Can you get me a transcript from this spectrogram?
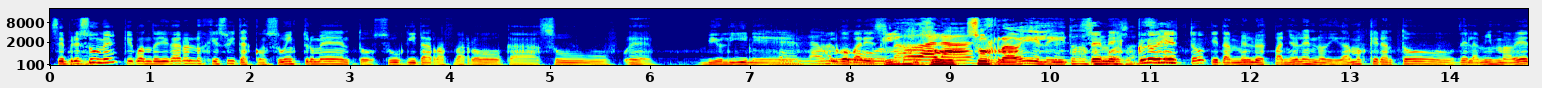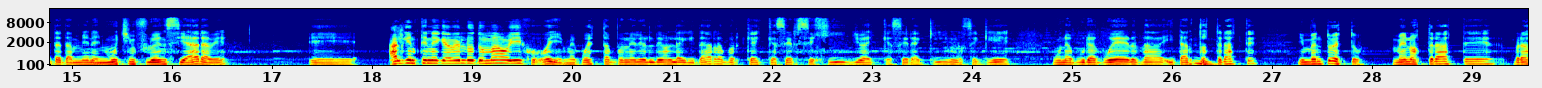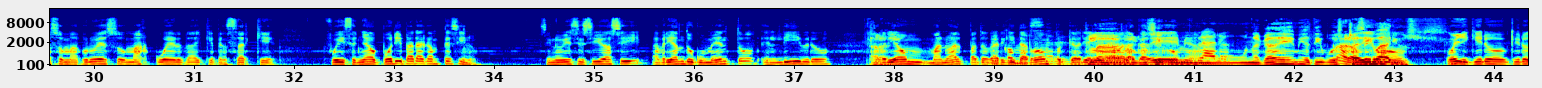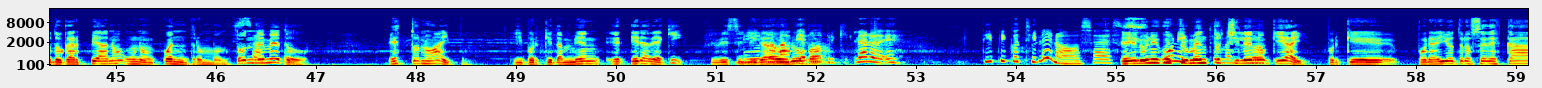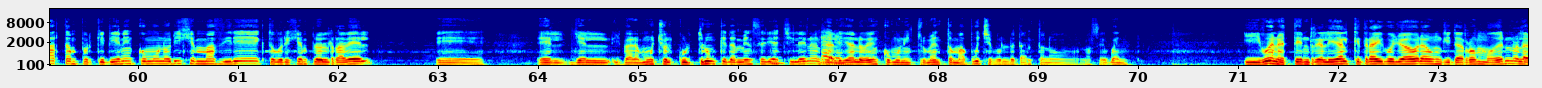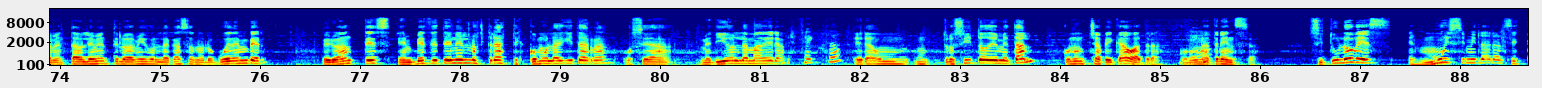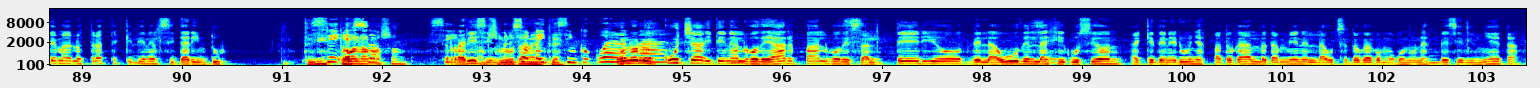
Se presume que cuando llegaron los jesuitas con sus instrumentos, sus guitarras barrocas, sus eh, violines, laúd. algo parecido, Claro, la- sus, rabeles y todas se esas cosas. mezcló en Sí. esto, que también los españoles no digamos que eran todos de la misma beta, también hay mucha influencia árabe. Eh, alguien tiene que haberlo tomado y dijo, oye, me cuesta poner el dedo en la guitarra porque hay que hacer cejillo, hay que hacer aquí, no sé qué, una pura cuerda y tantos Mm. trastes. Inventó esto, menos trastes, brazo más grueso, más cuerda, hay que pensar que fue diseñado por y para campesinos. Si no hubiese sido así, habrían documentos en libros, Claro. habría un manual para tocar guitarrón hacerlo. porque habría Claro, la academia. como Claro. una academia tipo Claro, así como, Stradivarius. Oye, quiero, quiero tocar piano, uno encuentra un montón de métodos. Esto no hay. po. Y porque también e- era de aquí. Si hubiese llegado a Europa, Porque claro, es típico chileno, o sea, es el único, instrumento, instrumento. chileno que hay. Porque por ahí otros se descartan porque tienen como un origen más directo. Por ejemplo, el rabel. eh, el, y, el, y para muchos el cultrún, que también sería Mm, chileno, en realidad lo ven como un instrumento mapuche, por lo tanto no, no se cuenta. Y bueno, este en realidad el que traigo yo ahora es un guitarrón moderno, lamentablemente los amigos en la casa no lo pueden ver, pero antes, en vez de tener los trastes como la guitarra, o sea, metido en la madera, Perfecto. era un, un trocito de metal con un chapecado atrás, con una trenza. Si tú lo ves, es muy similar al sistema de los trastes que tiene el sitar hindú. Tenés Sí, toda la eso. razón. Sí, rarísimo. Son Absolutamente. 25 cuerdas. Uno lo escucha y tiene algo de arpa, algo de salterio, de laúd en la Sí. ejecución. Hay que tener uñas para tocarlo también. El laúd se toca como con una especie de uñeta.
